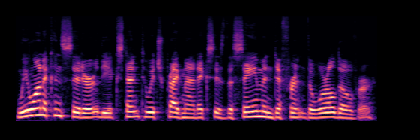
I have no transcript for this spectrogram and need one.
We want to consider the extent to which pragmatics is the same and different the world over,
